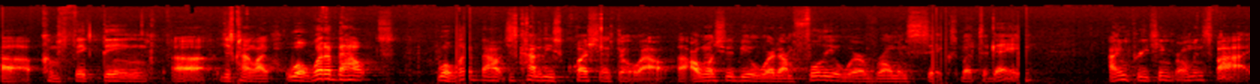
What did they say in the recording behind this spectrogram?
uh, conflicting, uh, just kind of like, well, what about, well, what about just kind of these questions throw out? Uh, I want you to be aware that I'm fully aware of Romans 6, but today I'm preaching Romans 5.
